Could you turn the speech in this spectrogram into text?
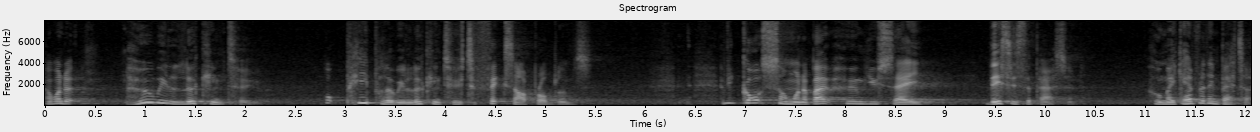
I wonder, who are we looking to? What people are we looking to to fix our problems? Have you got someone about whom you say, this is the person who'll make everything better?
